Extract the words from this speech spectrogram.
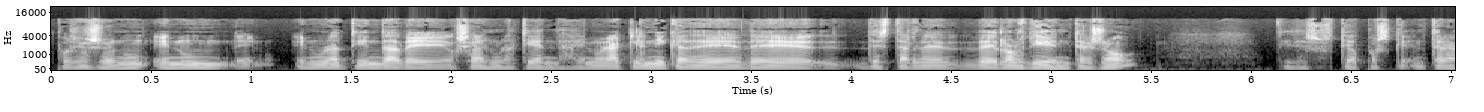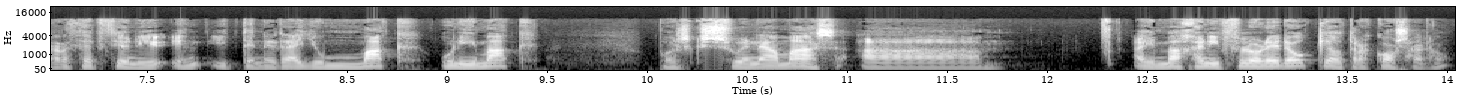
pues eso, en, un, en, un, en una tienda de... O sea, en una tienda, en una clínica de, de, de estas de, de los dientes, ¿no? Dices, hostia, pues que entre la recepción y, y tener ahí un Mac, un iMac, pues suena más a, a imagen y florero que a otra cosa, ¿no?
